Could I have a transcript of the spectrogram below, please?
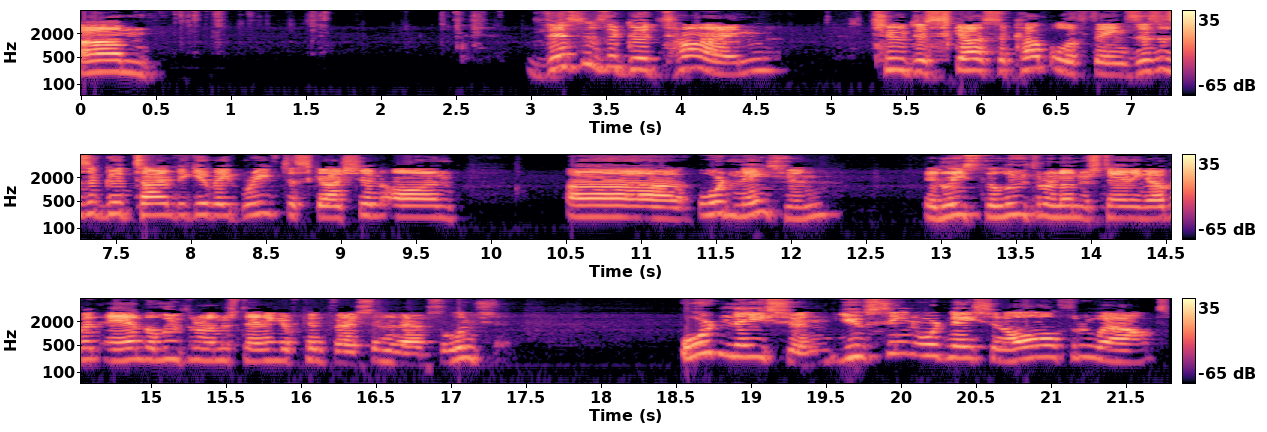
Um, this is a good time to discuss a couple of things. This is a good time to give a brief discussion on uh, ordination, at least the Lutheran understanding of it, and the Lutheran understanding of confession and absolution. Ordination, you've seen ordination all throughout.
